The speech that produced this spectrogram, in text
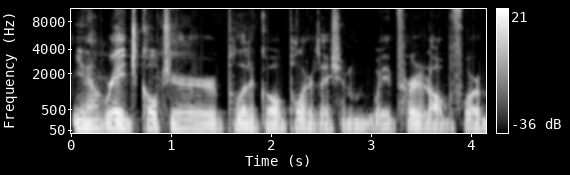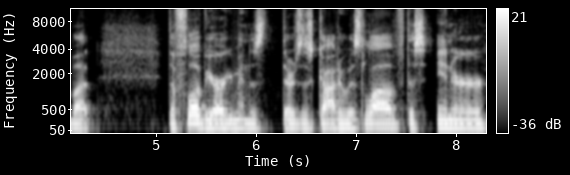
you know, rage culture, political polarization. We've heard it all before, but the flow of your argument is there's this God who is love, this inner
